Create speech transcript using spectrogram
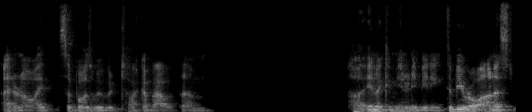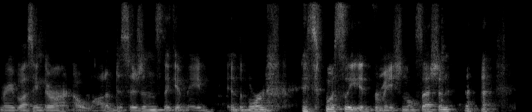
I don't know, I suppose we would talk about them. Uh, in a community meeting, to be real honest, Mary Blessing, there aren't a lot of decisions that get made in the board. It's mostly informational session.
